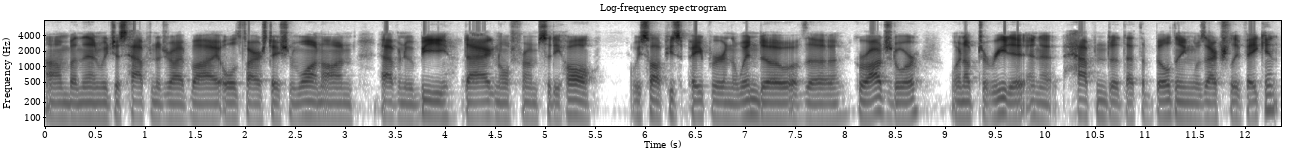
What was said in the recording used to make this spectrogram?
Um, but then we just happened to drive by Old Fire Station 1 on Avenue B, diagonal from City Hall. We saw a piece of paper in the window of the garage door, went up to read it, and it happened to, that the building was actually vacant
